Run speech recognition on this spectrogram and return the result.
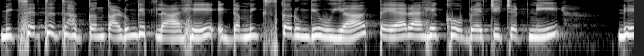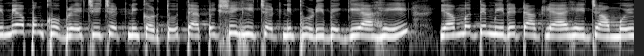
मिक्सरचं झाकण काढून घेतलं आहे. एकदा मिक्स करून घेऊया. तयार आहे खोबऱ्याची चटणी. नेहमी आपण खोबऱ्याची चटणी करतो. त्यापेक्षा ही चटणी थोडी वेगळी आहे. यामध्ये मिरे टाकले आहे ज्यामुळे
